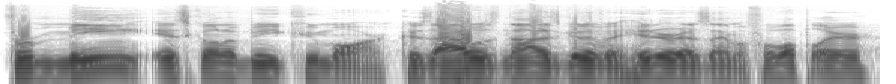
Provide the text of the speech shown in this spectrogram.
For me, it's going to be Kumar because I was not as good of a hitter as I am a football player.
